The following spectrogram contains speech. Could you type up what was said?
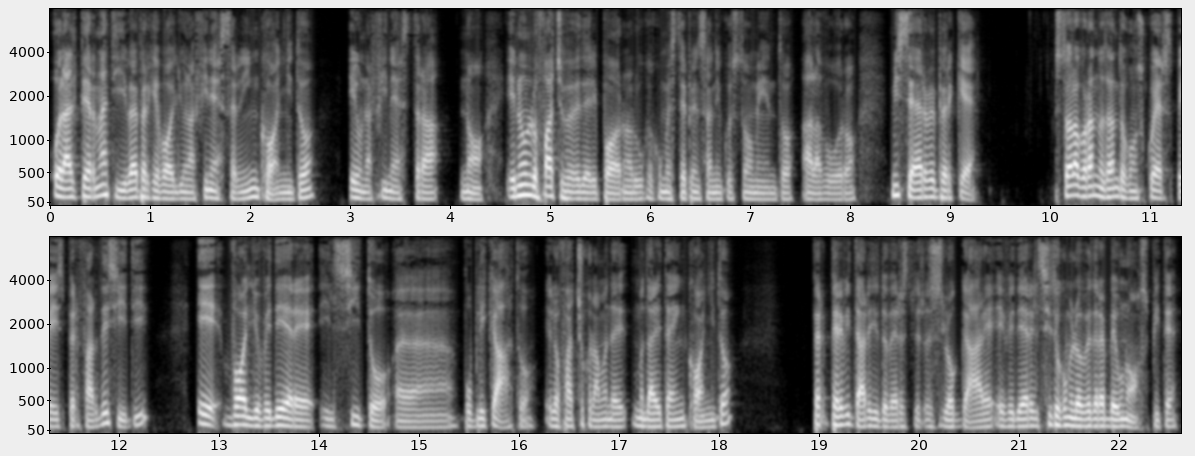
O l'alternativa è perché voglio una finestra in incognito e una finestra no. E non lo faccio per vedere i porno, Luca, come stai pensando in questo momento a lavoro. Mi serve perché sto lavorando tanto con Squarespace per fare dei siti e voglio vedere il sito eh, pubblicato e lo faccio con la mod- modalità incognito per, per, evitare di dover sloggare e vedere il sito come lo vedrebbe un ospite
